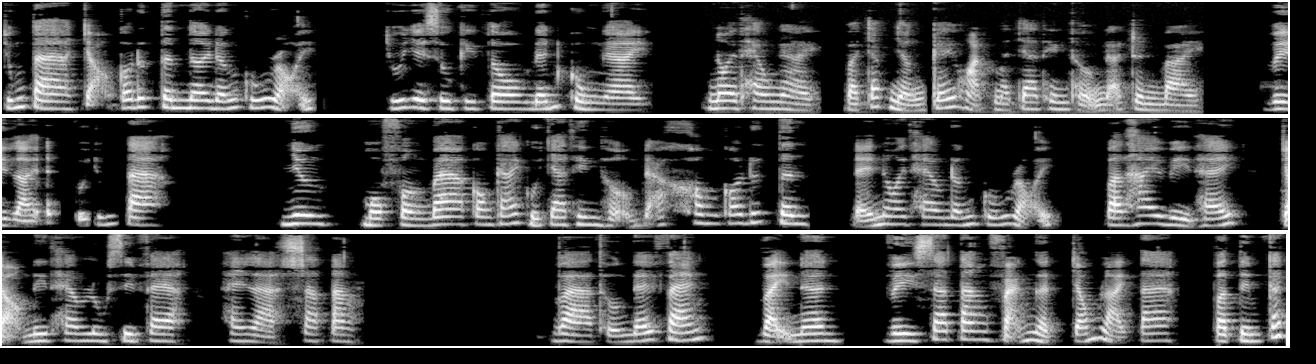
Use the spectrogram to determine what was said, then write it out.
Chúng ta chọn có đức tin nơi đấng cứu rỗi. Chúa giêsu kitô đến cùng ngài, noi theo ngài và chấp nhận kế hoạch mà cha thiên thượng đã trình bày. Vì lợi ích của chúng ta. Nhưng một phần ba con cái của cha thiên thượng đã không có đức tin để noi theo đấng cứu rỗi. Và thay vì thế chọn đi theo lucifer hay là satan Và Thượng Đế phán, vậy nên, vì Satan phản nghịch chống lại ta và tìm cách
